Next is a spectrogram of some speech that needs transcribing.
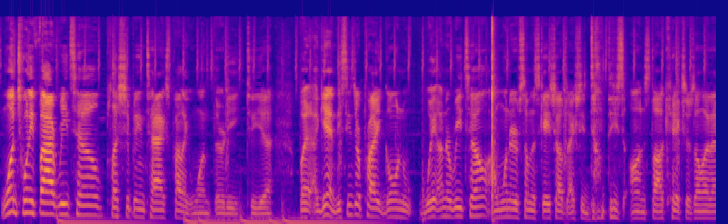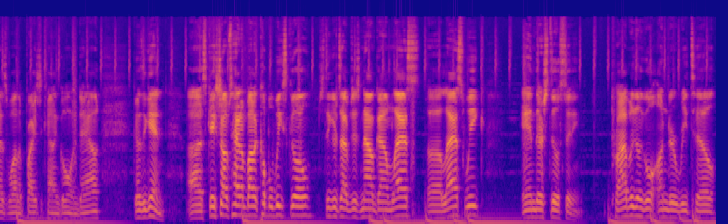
125 retail plus shipping and tax, probably like 130 to you. But again, these things are probably going way under retail. I wonder if some of the skate shops actually dump these on StockX or something like that. That's why the price is kind of going down. Because again, uh, skate shops had them about a couple weeks ago. Sneakers have just now got them last uh, last week, and they're still sitting. Probably gonna go under retail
